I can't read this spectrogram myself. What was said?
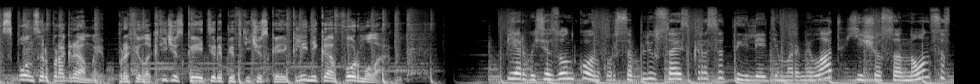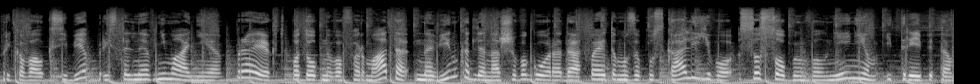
Спонсор программы – профилактическая терапевтическая клиника «Формула». Первый сезон конкурса «Плюс сайз красоты Леди Мармелад» еще с анонсов приковал к себе пристальное внимание. Проект подобного формата – новинка для нашего города, поэтому запускали его с особым волнением и трепетом.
